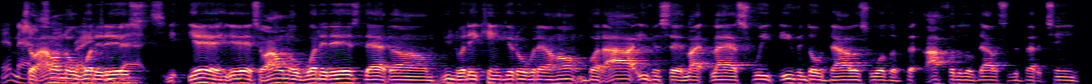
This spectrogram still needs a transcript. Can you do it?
so I don't know right? what it is. Backs. Yeah, yeah. So I don't know what it is that um, you know they can't get over that hump. But I even said like last week, even though Dallas was a, I feel as though Dallas is a better team.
